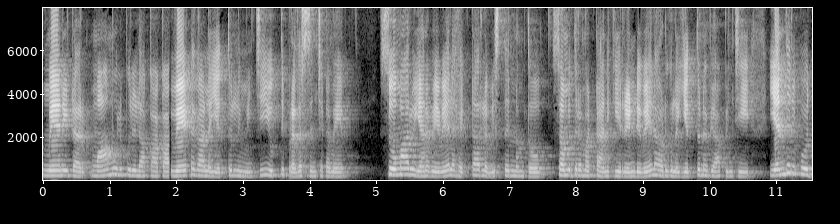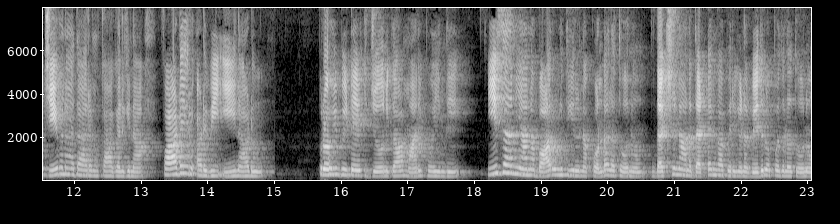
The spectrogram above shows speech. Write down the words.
మేనిటర్ మామూలు పులిలా కాక వేటగాళ్ళ ఎత్తుల్ని మించి యుక్తి ప్రదర్శించటమే. సుమారు ఎనభై వేల హెక్టార్ల విస్తీర్ణంతో సముద్ర మట్టానికి రెండు వేల అడుగుల ఎత్తున వ్యాపించి ఎందరికో జీవనాధారం కాగలిగిన ఫాడేరు అడవి ఈనాడు. ప్రొహిబిటెడ్ జోన్గా మారిపోయింది. ఈశాన్యాన బారులు తీరిన కొండలతోనూ దక్షిణాన దట్టంగా పెరిగిన వెదురు పొదలతోనూ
